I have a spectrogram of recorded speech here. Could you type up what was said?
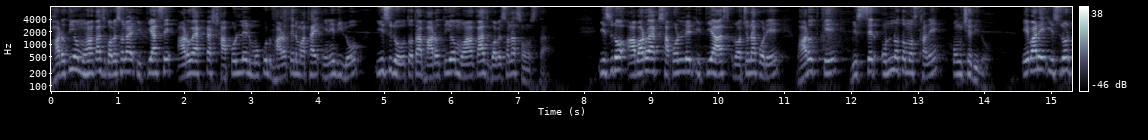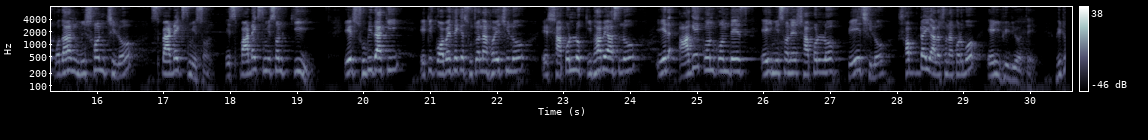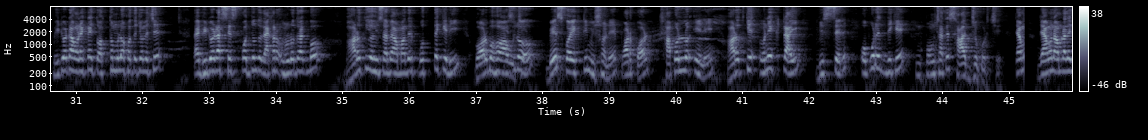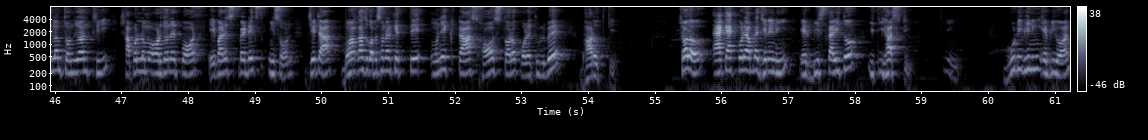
ভারতীয় মহাকাশ গবেষণার ইতিহাসে আরও একটা সাফল্যের মুকুট ভারতের মাথায় এনে দিল ইসরো তথা ভারতীয় মহাকাশ গবেষণা সংস্থা। ইসরো আবারও এক সাফল্যের ইতিহাস রচনা করে ভারতকে বিশ্বের অন্যতম স্থানে পৌঁছে দিল। এবারে ইসরোর প্রধান মিশন ছিল স্প্যাডেক্স মিশন। এই স্প্যাডেক্স মিশন কি? এর সুবিধা কি? এটি কবে থেকে সূচনা হয়েছিল? এর সাফল্য কীভাবে আসলো? এর আগে কোন কোন দেশ এই মিশনের সাফল্য পেয়েছিল সবটাই আলোচনা করব এই ভিডিওতে। ভিডিও- ভিডিওটা অনেকটাই তথ্যমূলক হতে চলেছে তাই ভিডিওটা শেষ পর্যন্ত দেখার অনুরোধ রাখব। ভারতীয় হিসাবে আমাদের প্রত্যেকেরই গর্ব হওয়া উচিত বেশ কয়েকটি মিশনে পরপর সাফল্য এনে ভারতকে অনেকটাই বিশ্বের ওপরের দিকে পৌঁছাতে সাহায্য করছে। যেমন যেমন আমরা দেখলাম চন্দ্রযান থ্রি সাফল্য অর্জনের পর এবারে স্পেডেক্স মিশন যেটা মহাকাশ গবেষণার ক্ষেত্রে অনেকটা সহজতর করে তুলবে। ভারতকে চলো এক এক করে আমরা জেনে নিই এর বিস্তারিত ইতিহাসটি। গুড ইভিনিং এভরিওয়ান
